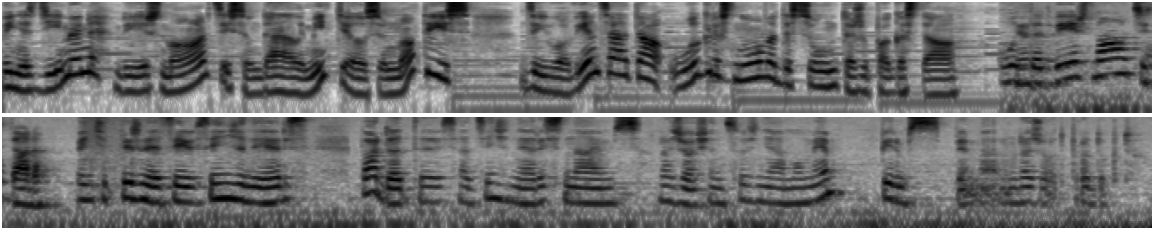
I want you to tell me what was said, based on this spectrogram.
Viņas ģimene, vīrs Mārcis un dēli Miķels un Matīs dzīvo viensētā ogres novada suntažu pagastā. Ko Jā. tad vīrs Mārcis dara? Viņš ir tirzniecības inženieris pārdod visādus inženieru risinājumus ražošanas uzņēmumiem, pirms, piemēram, ražot produktu.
